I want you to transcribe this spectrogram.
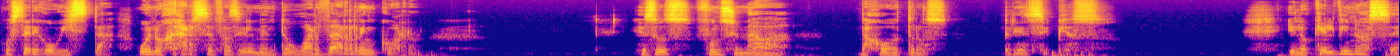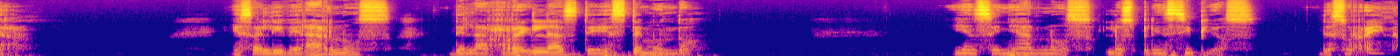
o ser egoísta, o enojarse fácilmente, o guardar rencor. Jesús funcionaba bajo otros principios. Y lo que Él vino a hacer es a liberarnos de las reglas de este mundo y enseñarnos los principios de su reino.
